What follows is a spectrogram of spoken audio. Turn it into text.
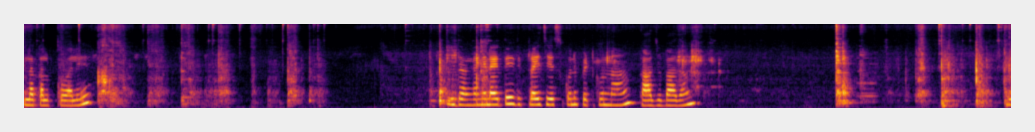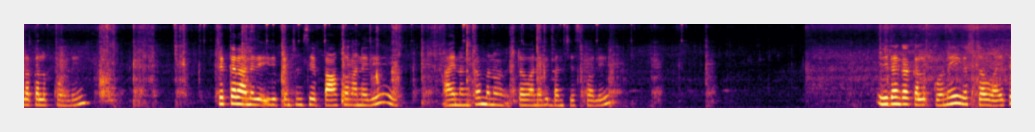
ఇలా కలుపుకోవాలి. ఈ విధంగా నేనైతే ఇది ఫ్రై చేసుకొని పెట్టుకున్నా కాజు బాదం. ఇలా కలుపుకోండి. చక్కెర అనేది ఇది కొంచెం సేపు పాకం అనేది అయినాక మనం స్టవ్ అనేది బంద్ చేసుకోవాలి. ఈ విధంగా కలుపుకొని ఇక స్టవ్ అయితే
